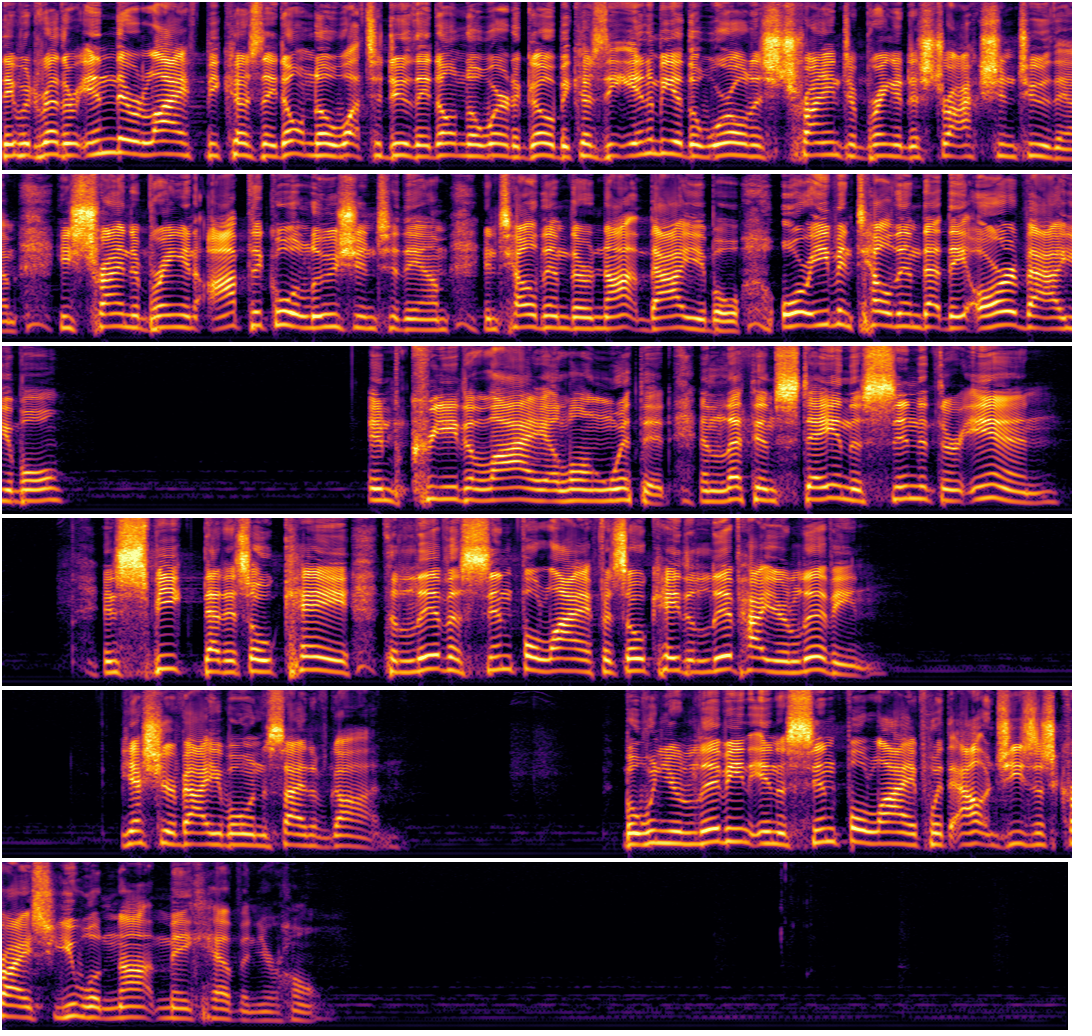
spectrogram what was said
They would rather end their life because they don't know what to do. They don't know where to go because the enemy of the world is trying to bring a distraction to them. He's trying to bring an optical illusion to them and tell them they're not valuable, or even tell them that they are valuable and create a lie along with it and let them stay in the sin that they're in and speak that it's okay to live a sinful life. It's okay to live how you're living. Yes, you're valuable in the sight of God. But when you're living in a sinful life without Jesus Christ, you will not make heaven your home.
